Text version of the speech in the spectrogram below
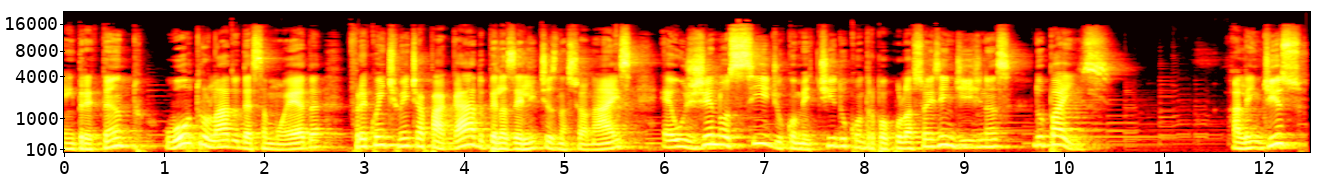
Entretanto, o outro lado dessa moeda, frequentemente apagado pelas elites nacionais, é o genocídio cometido contra populações indígenas do país. Além disso,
